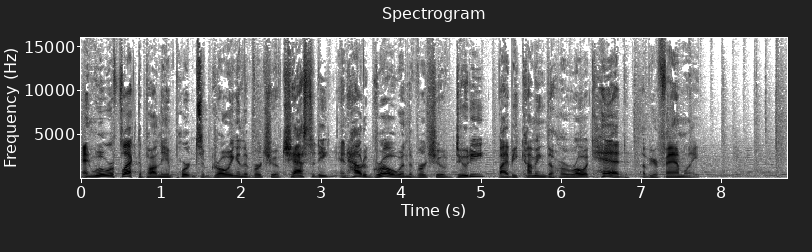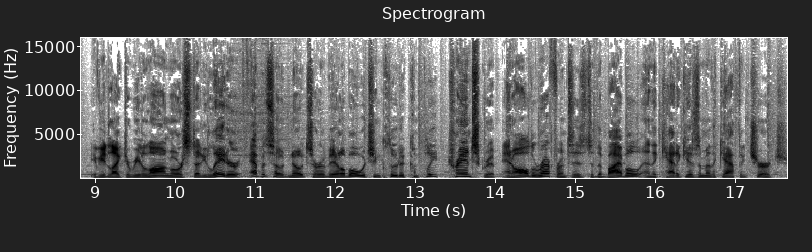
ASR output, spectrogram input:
And we'll reflect upon the importance of growing in the virtue of chastity and how to grow in the virtue of duty by becoming the heroic head of your family. If you'd like to read along or study later, episode notes are available, which include a complete transcript and all the references to the Bible and the Catechism of the Catholic Church.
